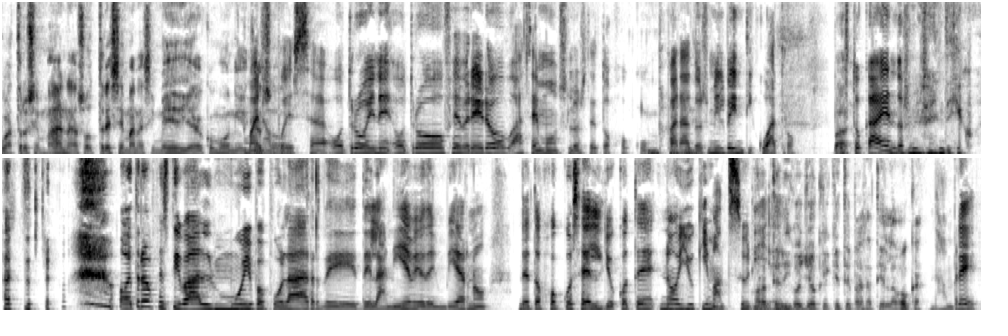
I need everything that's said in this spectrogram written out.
cuatro semanas o tres semanas y media, como en el bueno, caso... Bueno, pues eh, otro, en, otro febrero hacemos los de Tohoku para 2024. Esto cae en 2024. Otro festival muy popular de, la nieve de invierno de Tohoku es el Yokote no Yuki Matsuri. Ahora te digo yo que qué te pasa a ti en la boca. No, hombre,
